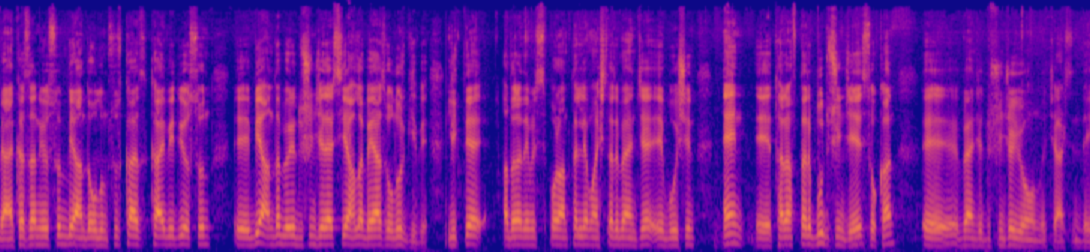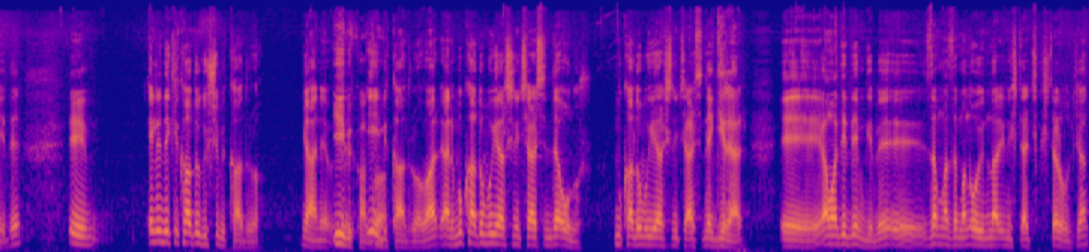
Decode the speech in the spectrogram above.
Yani kazanıyorsun bir anda olumsuz kaybediyorsun. E, bir anda böyle düşünceler siyahla beyaz olur gibi. Ligde Adana Demirspor Antalya maçları bence e, bu işin en e, taraftarı bu düşünceye sokan e, bence düşünce yoğunluğu içerisindeydi. E, elindeki kadro güçlü bir kadro. Yani İyi bir kadro. iyi bir kadro var. Yani bu kadro bu yarışın içerisinde olur. Bu kadro bu yarışın içerisine girer. Ee, ama dediğim gibi e, zaman zaman oyunlar, inişler, çıkışlar olacak.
